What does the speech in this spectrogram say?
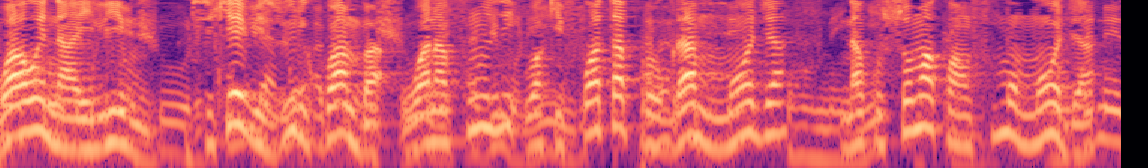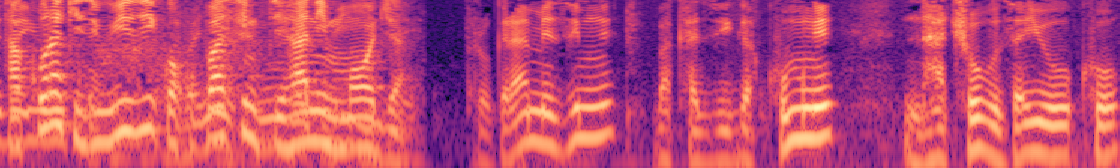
wawe na elimu. Msikie vizuri kwamba wanafunzi wakifuata programu moja na kusoma kwa mfumo mmoja hakuna kiziwizi kwa kupasi mtihani mmoja Programe zimwe bakaziga kumwe ntacobuza yuko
